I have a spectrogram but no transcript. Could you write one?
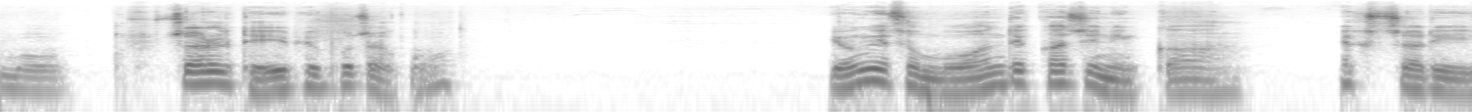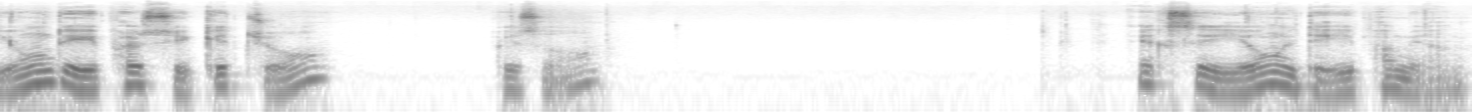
뭐 숫자를 대입해 보자고. 0에서 무한대까지니까 x자리 0 대입할 수 있겠죠. 그래서 x에 0을 대입하면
